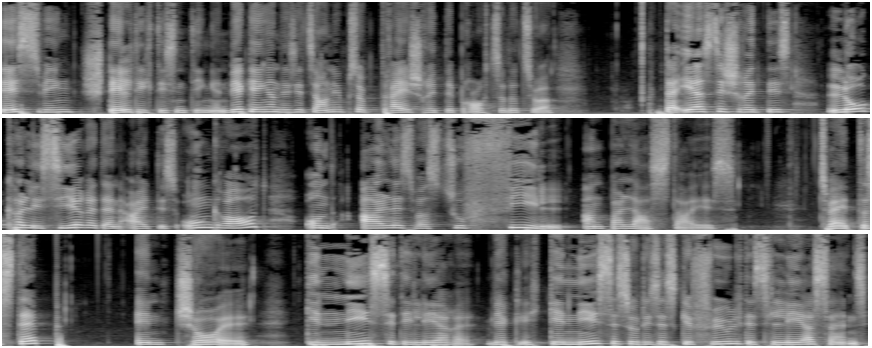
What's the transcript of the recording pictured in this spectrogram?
Deswegen stell dich diesen Dingen. Wir gehen das jetzt an. Ich habe gesagt, drei Schritte braucht's dazu. Der erste Schritt ist, lokalisiere dein altes Unkraut und alles, was zu viel an Ballast da ist. Zweiter Step, enjoy. Genieße die Leere, wirklich. Genieße so dieses Gefühl des Leerseins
